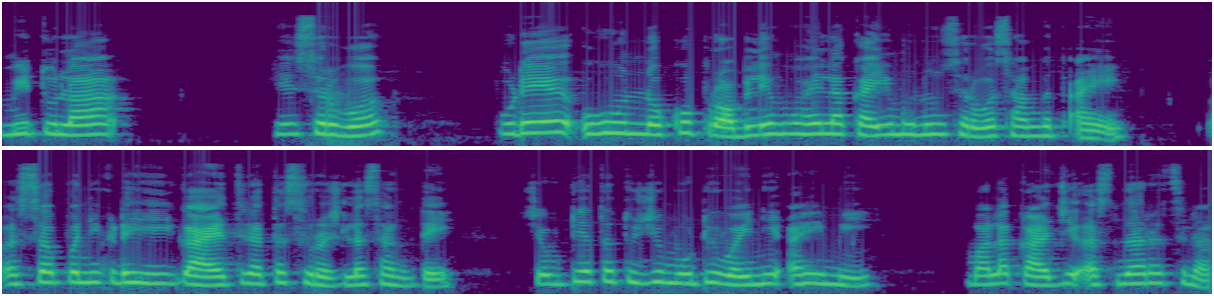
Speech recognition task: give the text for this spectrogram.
मी तुला हे सर्व पुढे होऊन नको प्रॉब्लेम व्हायला काही म्हणून सर्व सांगत आहे. असं पण इकडे ही गायत्री आता सूरजला सांगते. शेवटी आता तुझी मोठी वहिनी आहे मी. मला काळजी असणारच ना.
